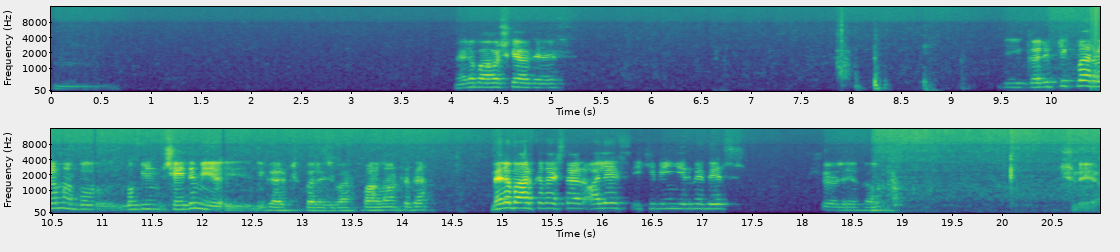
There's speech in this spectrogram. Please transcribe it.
Hmm. Merhaba, hoş geldiniz. Bir gariplik var ama bu bugün şeyde mi bir gariplik var acaba bağlantıda? Merhaba arkadaşlar, Ales 2021 şöyle yazalım. Şuraya.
